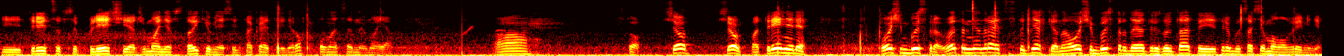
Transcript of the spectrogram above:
и трицепсы, плечи, и отжимания в стойке. У меня сегодня такая тренировка полноценная моя. А, что, все, все, потренили. Очень быстро. В этом мне нравится статневки. Она очень быстро дает результаты и требует совсем мало времени.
